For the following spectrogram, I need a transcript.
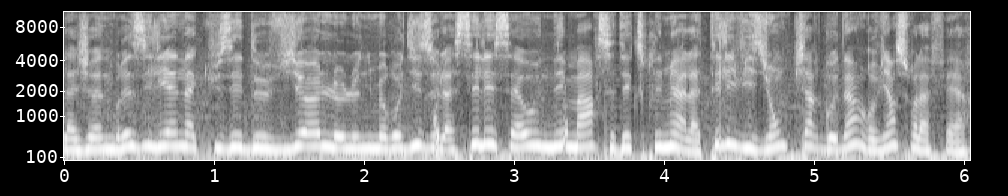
La jeune brésilienne accusée de viol, le numéro 10 de la CLSAO, Neymar, s'est exprimé à la télévision. Pierre Godin revient sur l'affaire.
